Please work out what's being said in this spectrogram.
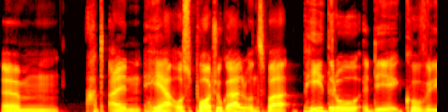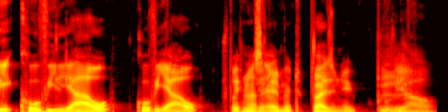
ähm, hat ein Herr aus Portugal, und zwar Pedro de Covi- Covilhão, Covilhão, spricht man das Ja. L mit? Weiß ich nicht. Coviao.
